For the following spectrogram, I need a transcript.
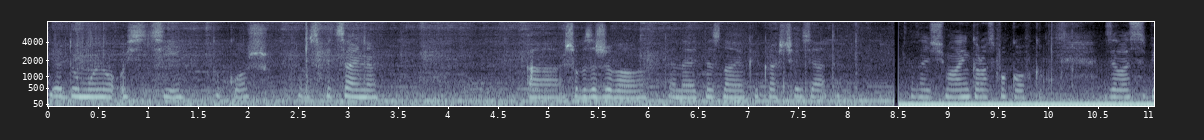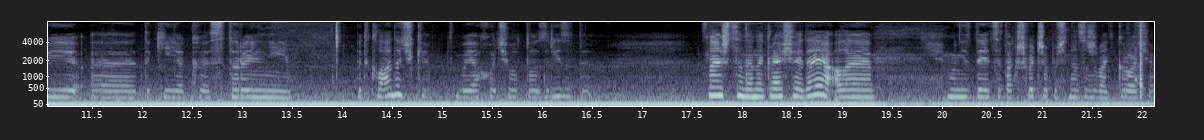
я думаю, ось ці також спеціально, а, щоб заживало. Я навіть не знаю, який краще взяти. Значить, маленька розпаковка. Взяла собі е, такі як стерильні підкладочки, бо я хочу ото зрізати. Знаєш, це не найкраща ідея, але мені здається, так швидше почне заживати. Коротше,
